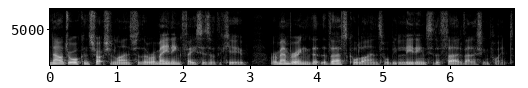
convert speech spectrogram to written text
Now draw construction lines for the remaining faces of the cube, remembering that the vertical lines will be leading to the third vanishing point.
